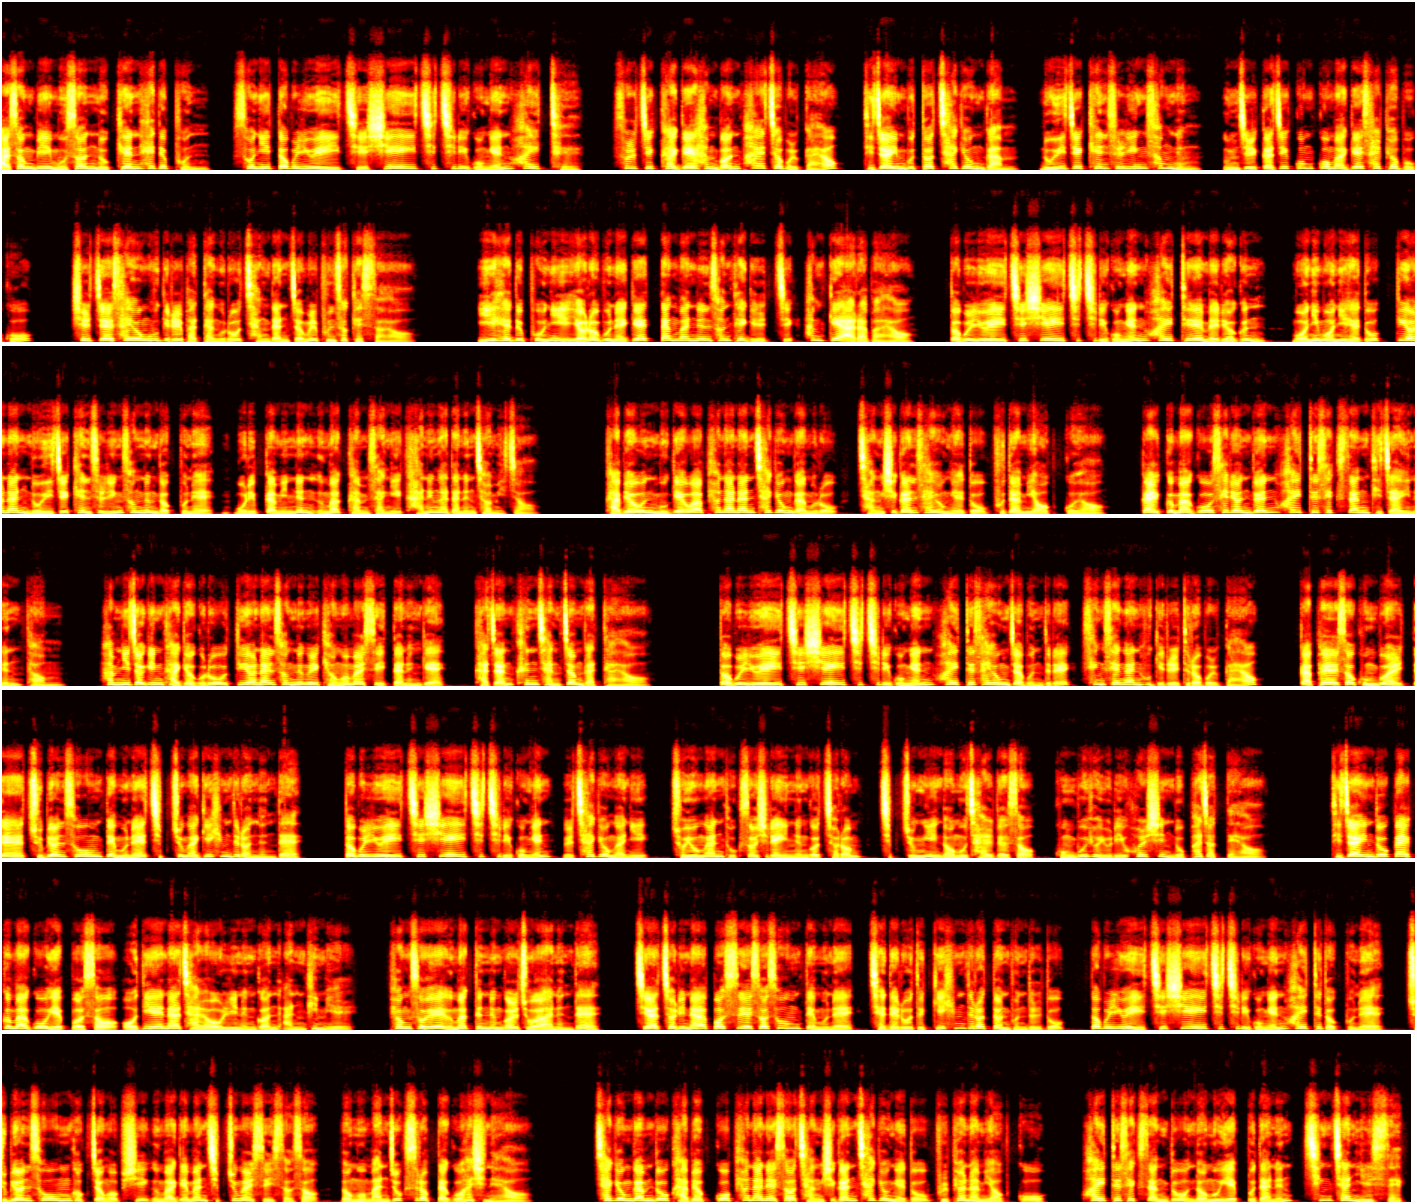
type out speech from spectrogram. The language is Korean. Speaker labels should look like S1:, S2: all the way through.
S1: 가성비 무선 노캔 헤드폰 소니 WH-CH720N 화이트 솔직하게 한번 파헤쳐 볼까요? 디자인부터 착용감, 노이즈 캔슬링 성능, 음질까지 꼼꼼하게 살펴보고 실제 사용 후기를 바탕으로 장단점을 분석했어요. 이 헤드폰이 여러분에게 딱 맞는 선택일지 함께 알아봐요. WH-CH720N 화이트의 매력은 뭐니 뭐니 해도 뛰어난 노이즈 캔슬링 성능 덕분에 몰입감 있는 음악 감상이 가능하다는 점이죠. 가벼운 무게와 편안한 착용감으로 장시간 사용해도 부담이 없고요. 깔끔하고 세련된 화이트 색상 디자인은 덤. 합리적인 가격으로 뛰어난 성능을 경험할 수 있다는 게 가장 큰 장점 같아요. WH-CH720N 화이트 사용자분들의 생생한 후기를 들어볼까요? 카페에서 공부할 때 주변 소음 때문에 집중하기 힘들었는데 WH-CH720N을 착용하니 조용한 독서실에 있는 것처럼 집중이 너무 잘 돼서 공부 효율이 훨씬 높아졌대요. 디자인도 깔끔하고 예뻐서 어디에나 잘 어울리는 건 안 비밀. 평소에 음악 듣는 걸 좋아하는데 지하철이나 버스에서 소음 때문에 제대로 듣기 힘들었던 분들도 WH-CH720N 화이트 덕분에 주변 소음 걱정 없이 음악에만 집중할 수 있어서 너무 만족스럽다고 하시네요. 착용감도 가볍고 편안해서 장시간 착용해도 불편함이 없고 화이트 색상도 너무 예쁘다는 칭찬 일색.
